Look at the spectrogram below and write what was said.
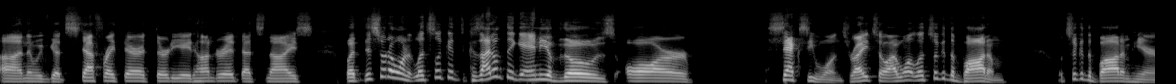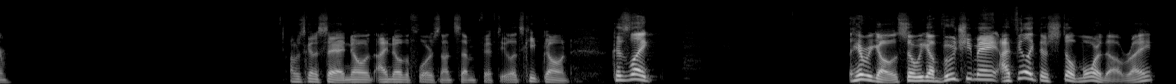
Uh, and then we've got Steph right there at 3,800. That's nice. But this is what I want. Let's look at because I don't think any of those are sexy ones, right? So I want. Let's look at the bottom. Let's look at the bottom here. I was gonna say I know I know the floor is not 750. Let's keep going because like here we go. So we got Vucci May. I feel like there's still more though, right?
